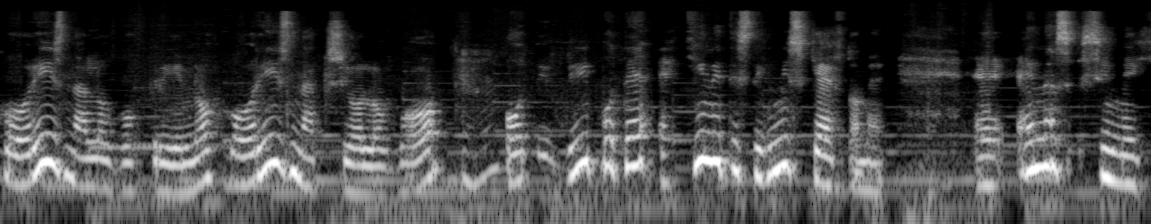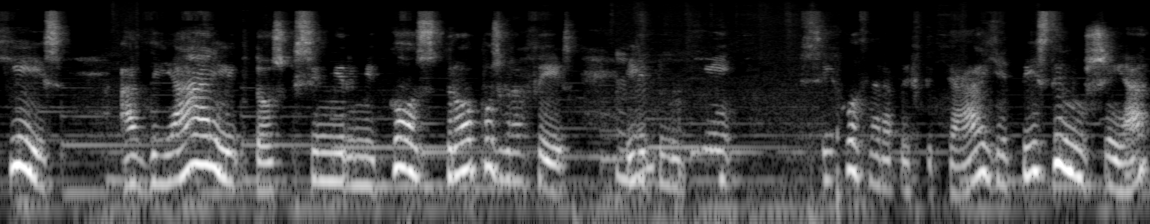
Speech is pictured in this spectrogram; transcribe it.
χωρίς να λογοκρίνω, χωρίς να αξιολογω οτιδήποτε εκείνη τη στιγμή σκέφτομαι. Ε, ένας συνεχής, αδιάλειπτος, συνειρμικός τρόπος λειτουργεί ψυχοθεραπευτικά γιατί στην ουσία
